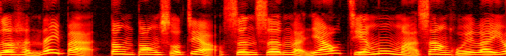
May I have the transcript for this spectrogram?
着很累吧？动动手脚，伸伸懒腰，节目马上回来哟！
